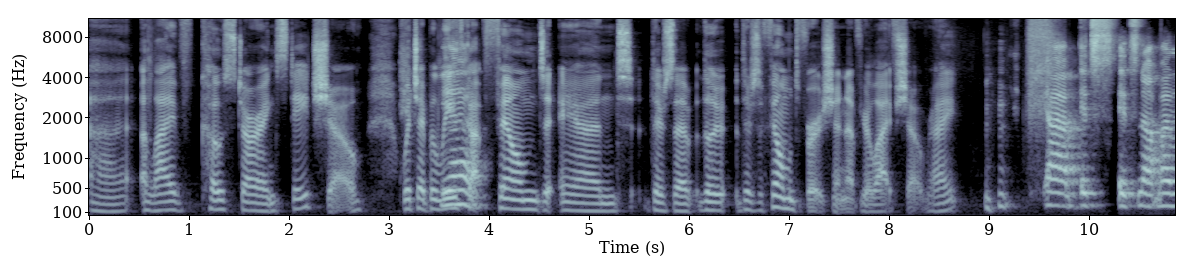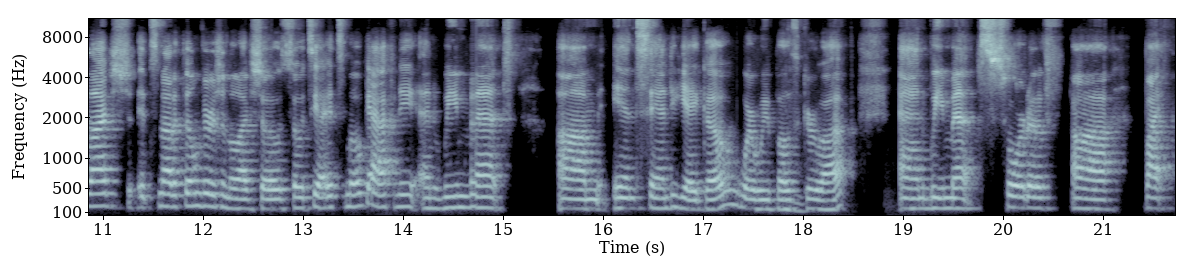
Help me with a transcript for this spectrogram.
uh, a live co-starring stage show, which I believe Yeah. got filmed, and there's a the, there's a filmed version of your live show, right? Um, it's it's not my live. Sh- it's not a film version of the live show. So it's yeah, it's Mo Gaffney, and we met um, in San Diego, where we both Mhm. grew up, and we met sort of uh, by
